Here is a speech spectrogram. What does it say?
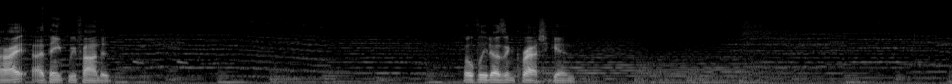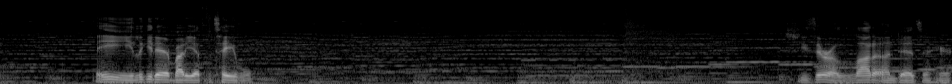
Alright, I think we found it. Hopefully it doesn't crash again. Hey, look at everybody at the table. There are a lot of undeads in here.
